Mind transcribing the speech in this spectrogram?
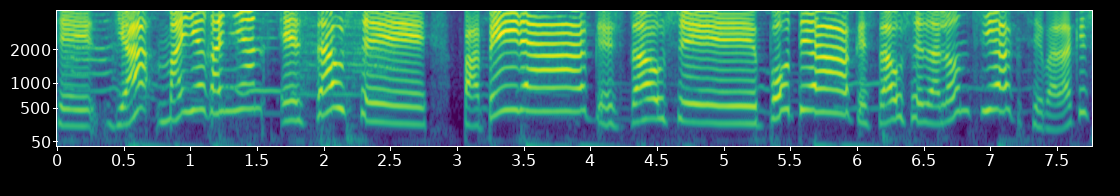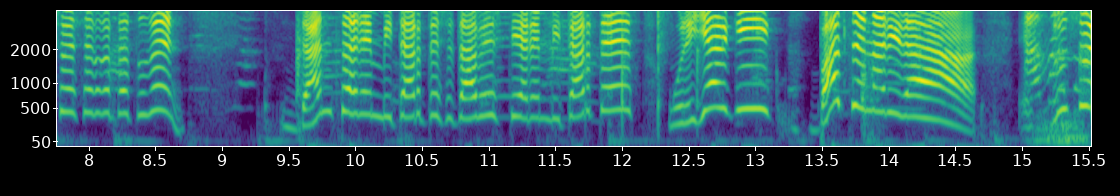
ze, ja, maia gainean ez dauze paperak, ez dauze poteak, ez dauze dalontziak, ze badakizu ezer gertatu den. Dantzaren bitartez eta bestiaren bitartez, guri jarkik batzen ari da. Ez duzu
